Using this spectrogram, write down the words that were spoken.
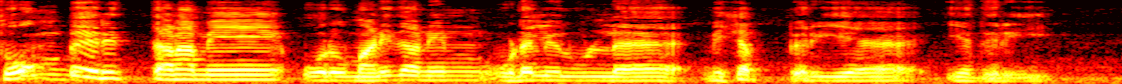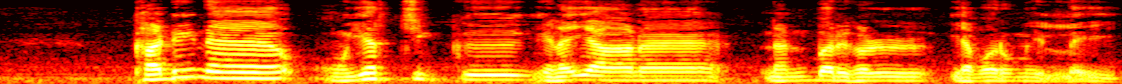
சோம்பேறித்தனமே ஒரு மனிதனின் உடலில் உள்ள மிகப்பெரிய எதிரி. கடின முயற்சிக்கு இணையான நண்பர்கள் எவரும் இல்லை.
